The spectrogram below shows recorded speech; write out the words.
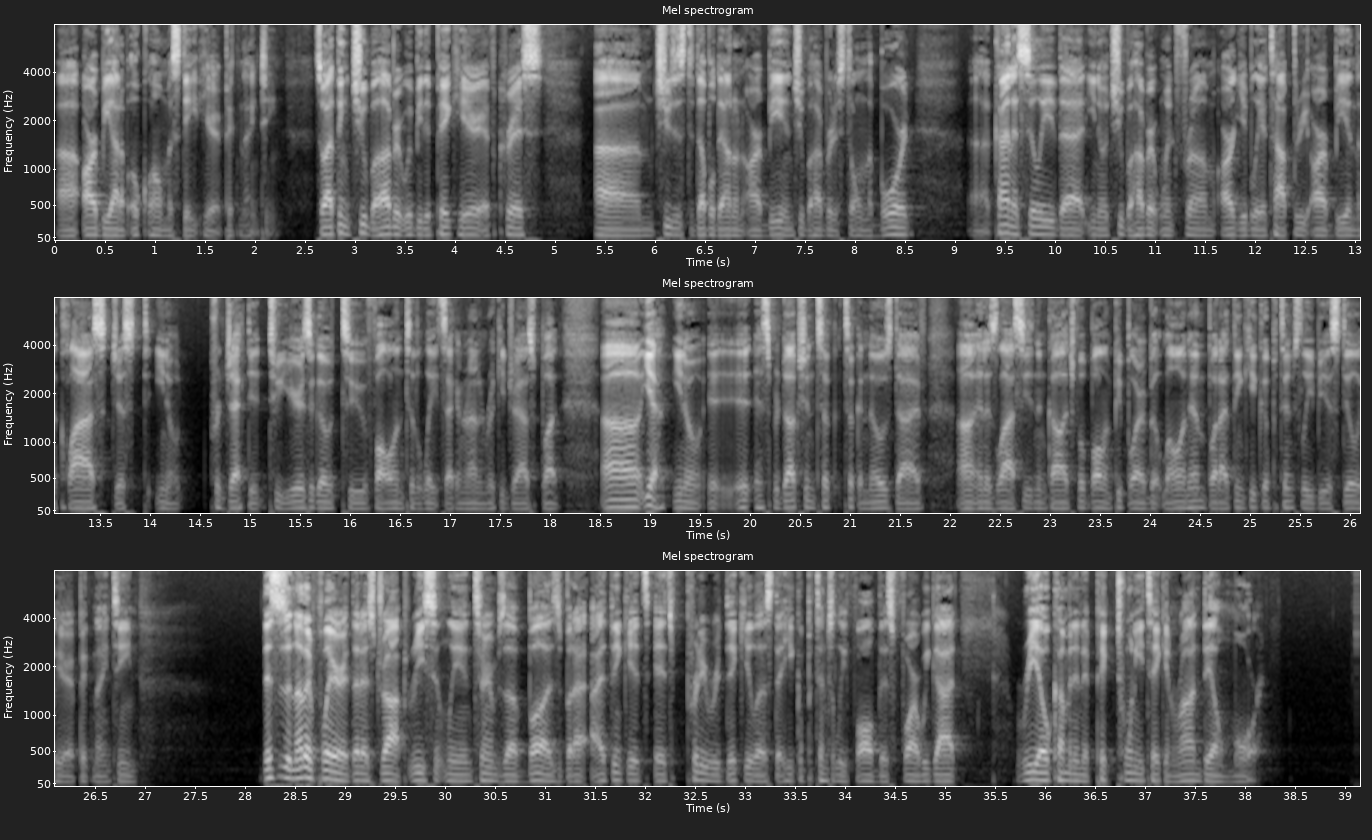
uh, RB out of Oklahoma State here at pick 19. So I think Chuba Hubbard would be the pick here if Chris um, chooses to double down on RB and Chuba Hubbard is still on the board. Uh, kind of silly that, you know, Chuba Hubbard went from arguably a top three RB in the class just, you know, projected two years ago to fall into the late second round in rookie drafts. But uh, yeah, you know, it, it, his production took took a nosedive uh, in his last season in college football, and people are a bit low on him. But I think he could potentially be a steal here at pick 19. This is another player that has dropped recently in terms of buzz, but I, I think it's it's pretty ridiculous that he could potentially fall this far. We got Rio coming in at pick 20, taking Rondale Moore.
